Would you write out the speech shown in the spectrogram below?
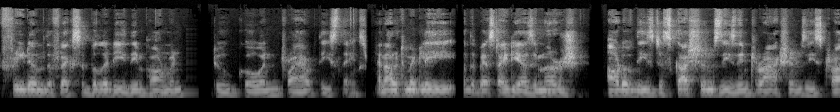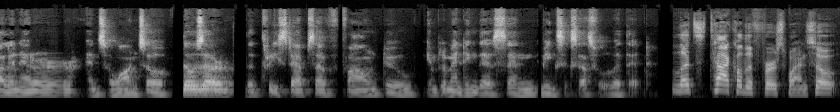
freedom, the flexibility, the empowerment to go and try out these things. And ultimately, the best ideas emerge out of these discussions, these interactions, these trial and error, and so on. So, those are the three steps I've found to implementing this and being successful with it. Let's tackle the first one. So,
